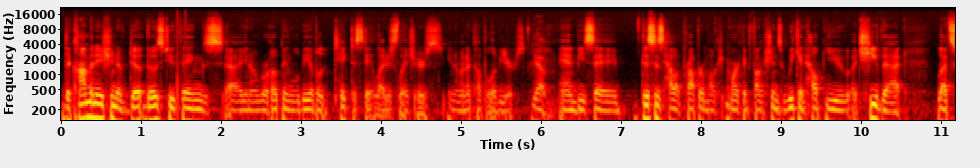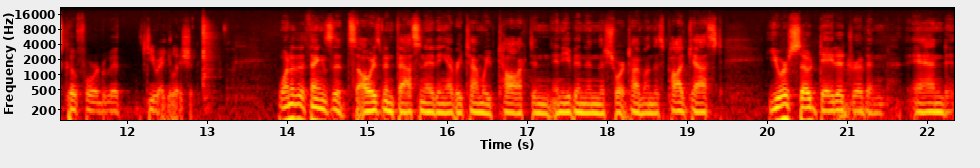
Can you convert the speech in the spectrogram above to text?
the combination of do- those two things, uh, you know, we're hoping we'll be able to take to state legislatures, you know, in a couple of years. Yep. And be say, this is how a proper market functions. We can help you achieve that. Let's go forward with deregulation. One of the things that's always been fascinating every time we've talked, and, and even in the short time on this podcast, you are so data driven. And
